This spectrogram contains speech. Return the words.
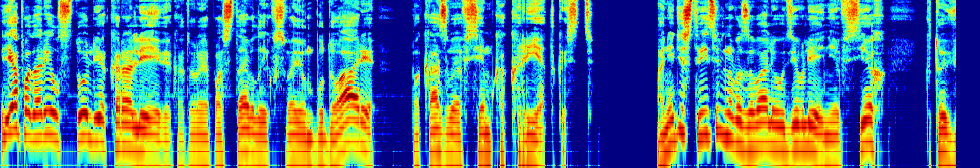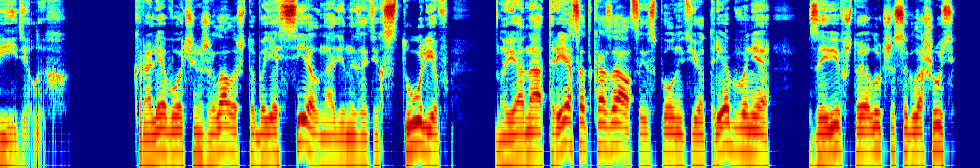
я подарил стулья королеве, которая поставила их в своем будуаре, показывая всем как редкость. Они действительно вызывали удивление всех, кто видел их. Королева очень желала, чтобы я сел на один из этих стульев, но я наотрез отказался исполнить ее требования, заявив, что я лучше соглашусь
